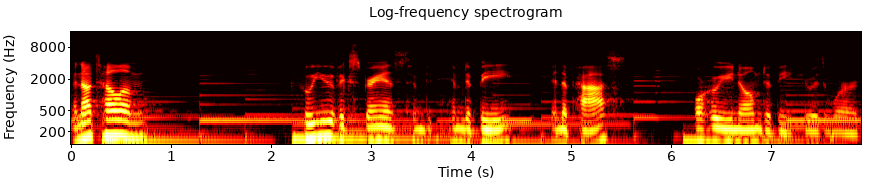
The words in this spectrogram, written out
And now tell him who you've experienced him, him to be in the past or who you know him to be through his word.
